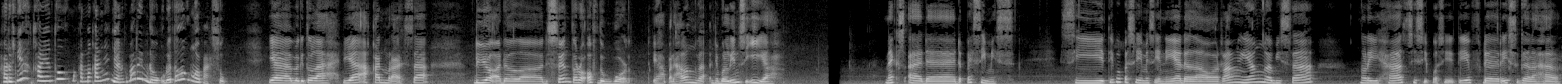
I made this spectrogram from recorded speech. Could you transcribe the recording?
Harusnya kalian tuh makan-makannya jangan kemarin dong. Udah tahu aku nggak masuk. Ya begitulah. Dia akan merasa dia adalah the center of the world. Ya padahal nggak nyebelin sih iya next ada the pessimist si tipe pesimis ini adalah orang yang nggak bisa melihat sisi positif dari segala hal.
